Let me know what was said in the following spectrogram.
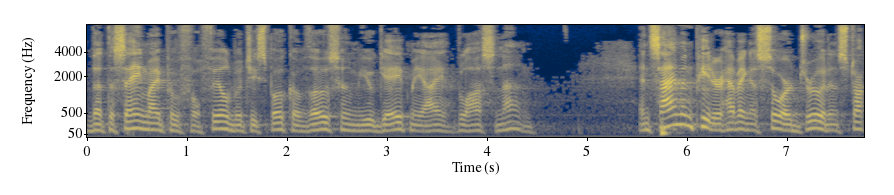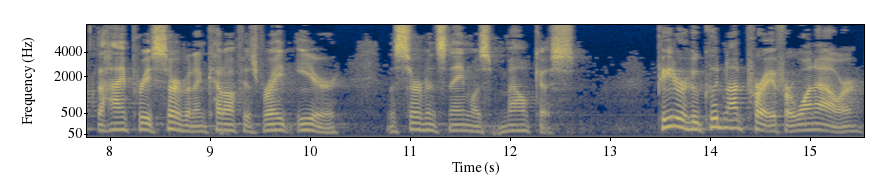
That the saying might be fulfilled which he spoke of, those whom you gave me, I have lost none. And Simon Peter, having a sword, drew it and struck the high priest's servant and cut off his right ear. The servant's name was Malchus. Peter, who could not pray for one hour,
